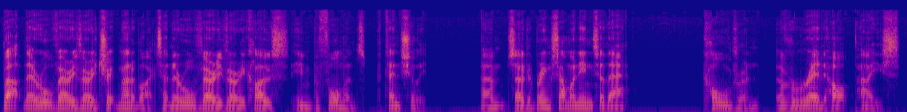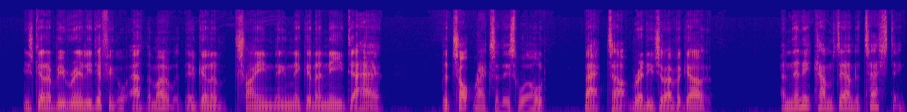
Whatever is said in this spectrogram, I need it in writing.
But they're all very, very trick motorbikes and they're all very, very close in performance, potentially. Um, so to bring someone into that cauldron of red hot pace is going to be really difficult at the moment. They're going to train and they're going to need to have the Topraks of this world backed up, ready to have a go. And then it comes down to testing.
